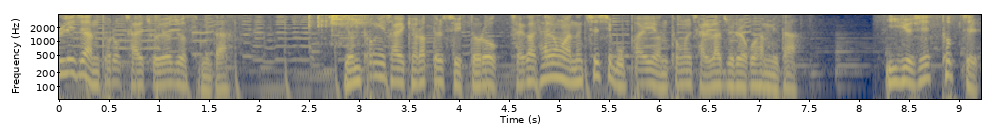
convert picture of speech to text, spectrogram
풀리지 않도록 잘 조여주었습니다. 연통이 잘 결합될 수 있도록 제가 사용하는 75파의 연통을 잘라주려고 합니다. 이교시 톱질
